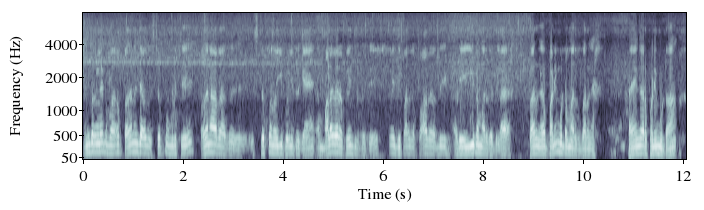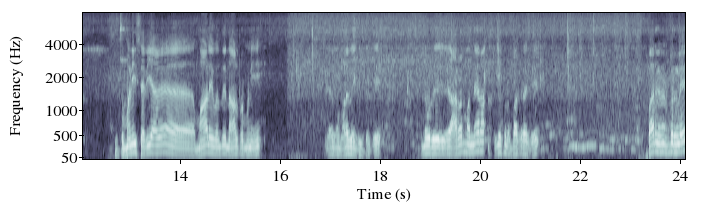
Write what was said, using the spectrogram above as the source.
நண்பர்களே நம்ம பதினஞ்சாவது ஸ்டெப்பு முடிச்சு பதினாறாவது ஸ்டெப்பை நோக்கி போயிட்டு இருக்கேன். மழை வேற பேஞ்சிட்டு இருக்கு. பேஞ்சு பாருங்க பாதை வந்து அப்படியே ஈரமாக இருக்கிறதுல பாருங்க பனிமூட்டமாக இருக்கு பாருங்க. பயங்கர பனிமூட்டம். இப்போ மணி சரியாக மாலை வந்து நாலரை மணி. பாருங்க மழை பெஞ்சிக்கிட்டு இருக்கு. இன்னும் ஒரு அரை மணி நேரம் ஐயப்பனை பார்க்குறதுக்கு பாருங்க நண்பர்களே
